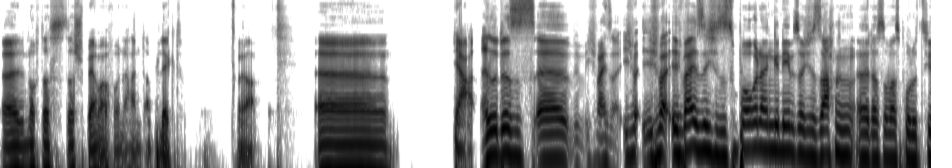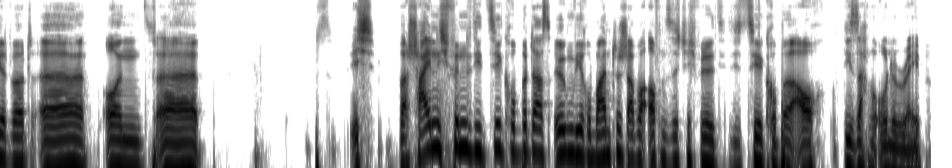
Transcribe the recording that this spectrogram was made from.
äh, noch das, das Sperma von der Hand ableckt. Ja. Äh, ja, also das ist, äh, ich weiß, ich, ich, ich weiß nicht, es ist super unangenehm, solche Sachen, äh, dass sowas produziert wird. Äh, und äh, ich wahrscheinlich findet die Zielgruppe das irgendwie romantisch, aber offensichtlich findet die Zielgruppe auch die Sachen ohne Rape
